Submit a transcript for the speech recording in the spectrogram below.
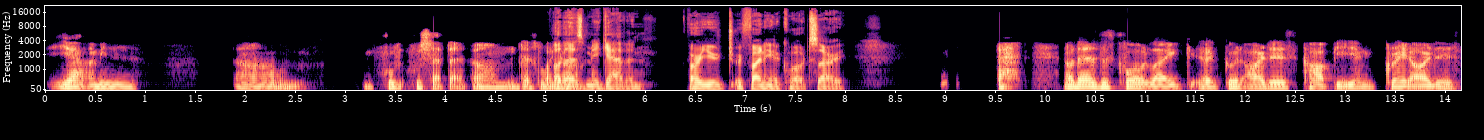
yeah. I mean, um, who who said that? Um, there's like oh a- that's me gavin or you're finding a quote sorry no, there's this quote like a good artist copy and great artists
